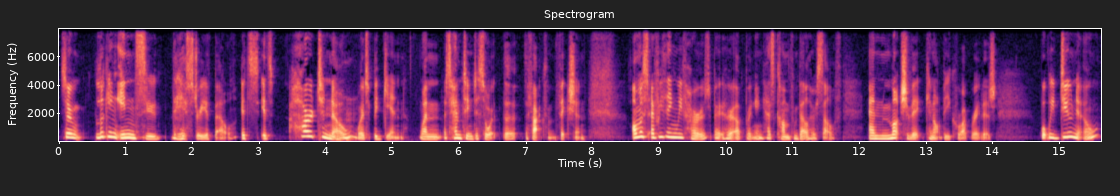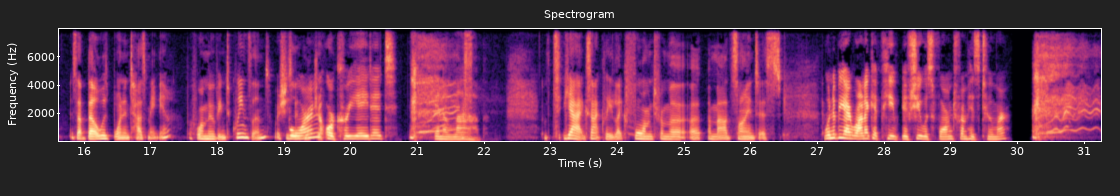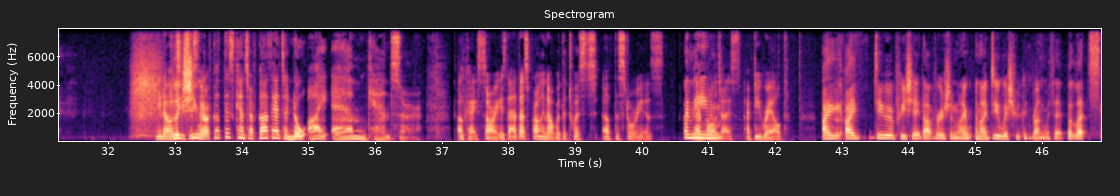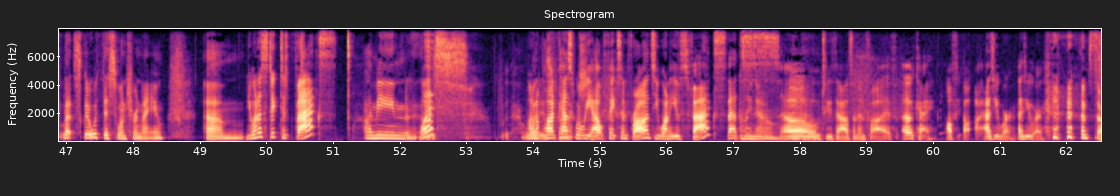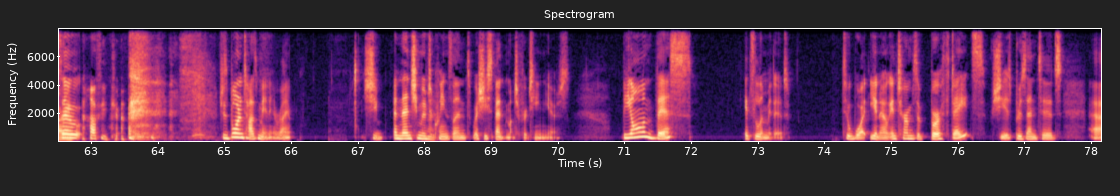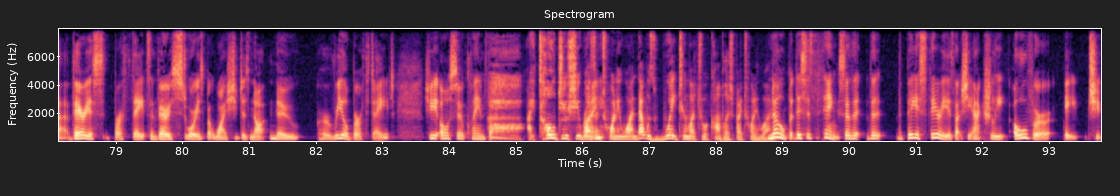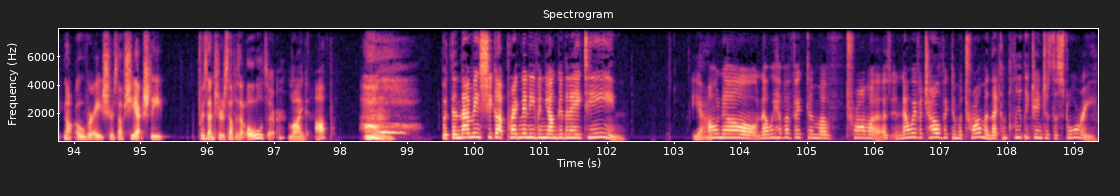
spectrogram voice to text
So looking into the history of Belle, it's it's hard to know where to begin when attempting to sort the, the fact from fiction. Almost everything we've heard about her upbringing has come from Belle herself, and much of it cannot be corroborated. What we do know is that Belle was born in Tasmania before moving to Queensland, where she spent Born or created in a lab. Yeah, exactly, like formed from a, a, a mad scientist. Wouldn't it be ironic if he if she was formed from his tumor? You know, Like she's she just there. I've got this cancer. I've got that. So no, I am cancer. Okay, sorry. Is that that's probably not what the twist of the story is? I mean, I apologize. I've derailed. I, I do appreciate that version, I, and I do wish we could run with it. But let's let's go with this one for now. Um, You want to stick to facts I mean, What? it's- on a podcast where we out fakes and frauds? You want to use facts? That's I know, So I 2005. Okay, off as you were, as you were. I'm sorry. So- off you go. She was born in Tasmania, right? She and then she moved Hmm. to Queensland, where she spent much of her teen years. Beyond this, it's limited to what you know in terms of birth dates. She has presented uh, various birth dates and various stories about why she does not know her real birth date. She also claims that I told you she wasn't 21. That was way too much to accomplish by 21. no, but this is the thing. So the the the biggest theory is that she actually over age, she not over aged herself. She actually presented herself as older. Lied up. Hmm. but then that means she got pregnant even younger than 18. Yeah. Oh no, now we have a victim of trauma. Uh, Now we have a child victim of trauma, and that completely changes the story.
